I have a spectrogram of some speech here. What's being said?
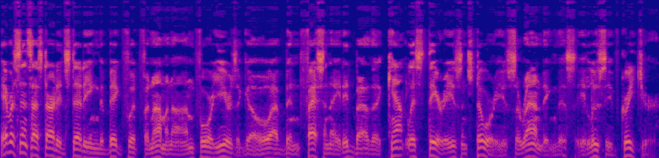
Ever since I started studying the Bigfoot phenomenon four years ago, I've been fascinated by the countless theories and stories surrounding this elusive creature.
